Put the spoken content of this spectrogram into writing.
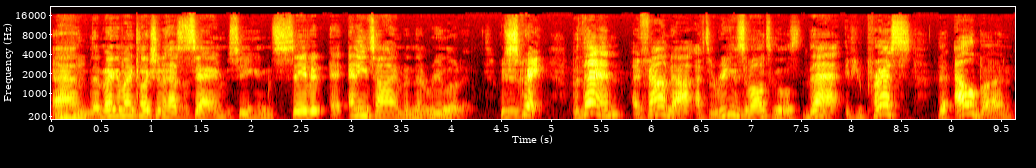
and mm-hmm. the Mega Man Collection has the same, so you can save it at any time and then reload it, which is great. But then I found out after reading some articles that if you press the L button,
